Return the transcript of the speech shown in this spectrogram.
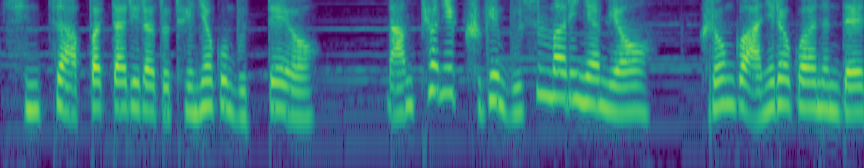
진짜 아빠 딸이라도 되냐고 묻대요. 남편이 그게 무슨 말이냐며 그런 거 아니라고 하는데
